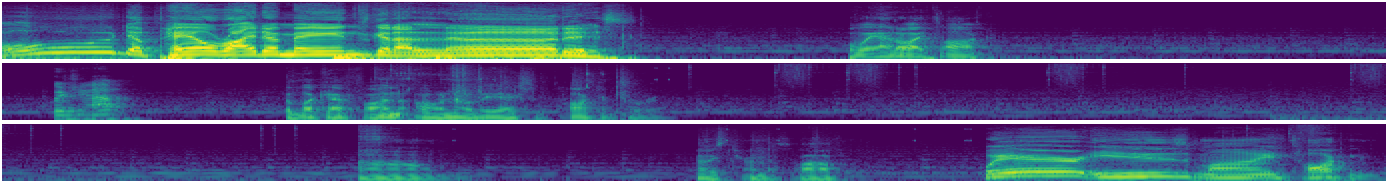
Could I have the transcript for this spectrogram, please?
Oh, the Pale Rider main's gonna love this. Oh, wait, how do I talk? Which app? Good luck, have fun. Oh, no, they actually talking for real. Um, I always turn this off. Where is my talking button?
